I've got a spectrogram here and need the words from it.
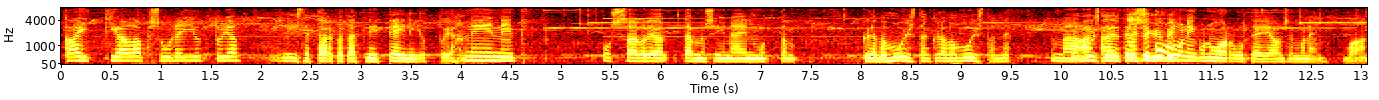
kaikkia lapsuuden juttuja. Niin sä tarkoitat niitä teinijuttuja. Niin, niitä pussailuja tämmöisiä näin, mutta Kyllä mä muistan, kyllä mä muistan ne. mä, Mä muistan ne tosi se kuuluu hyvin. niin kuin nuoruuteen ja on semmoinen vaan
